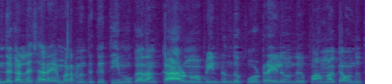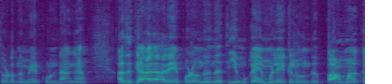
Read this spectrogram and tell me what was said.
இந்த கள்ளச்சாராய மரணத்துக்கு திமுக தான் காரணம் அப்படின்ட்டு இந்த போற்றையில் வந்து பாமக வந்து தொடர்ந்து மேற்கொண்டாங்க. அதுக்கு அதே போல் வந்து இந்த திமுக எம்எல்ஏக்கள் வந்து பாமக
